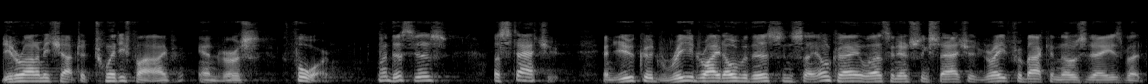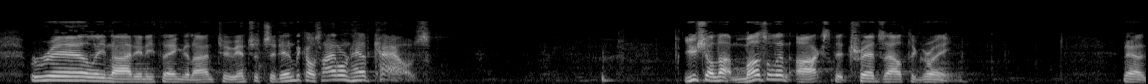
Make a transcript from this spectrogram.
Deuteronomy chapter 25 and verse 4. Now this is a statute. And you could read right over this and say, okay, well, that's an interesting statute, great for back in those days, but really not anything that I'm too interested in because I don't have cows. You shall not muzzle an ox that treads out the grain. Now,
